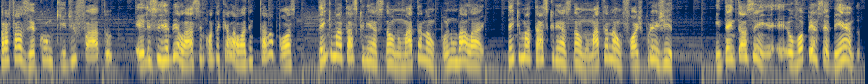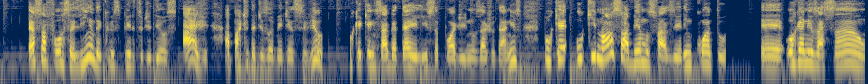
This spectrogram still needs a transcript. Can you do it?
para fazer com que, de fato, eles se rebelassem contra aquela ordem que estava posta. Tem que matar as crianças. Não, não mata não, põe num balaio. Tem que matar as crianças. Não, não mata não, foge pro Egito. Então, então, assim, eu vou percebendo essa força linda que o Espírito de Deus age a partir da desobediência civil, porque quem sabe até a Elissa pode nos ajudar nisso, porque o que nós sabemos fazer enquanto é, organização,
